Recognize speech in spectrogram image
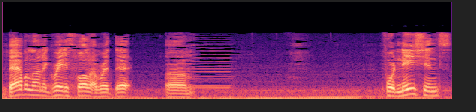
Babylon the Great is fallen. I read that. Um, for nations,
